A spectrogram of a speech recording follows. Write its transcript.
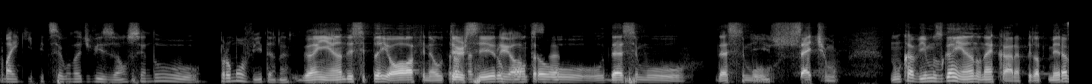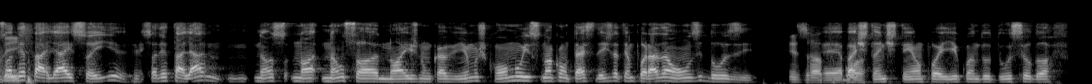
uma equipe de segunda divisão sendo promovida, né? Ganhando esse playoff, né? O terceiro contra é. o décimo, décimo sétimo nunca vimos ganhando, né, cara, pela primeira só vez. Só detalhar isso aí, só detalhar, não, não só nós nunca vimos, como isso não acontece desde a temporada 11 12. Exato. É boa. bastante tempo aí quando o Düsseldorf,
